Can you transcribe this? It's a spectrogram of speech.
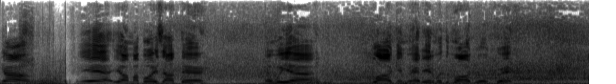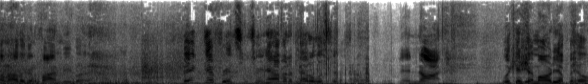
Go. Yeah, yo, my boy's out there, and we uh vlogging. We had to him with the vlog real quick. I don't know how they're gonna find me, but big difference between having a pedal assist and not. Look at him already up the hill.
